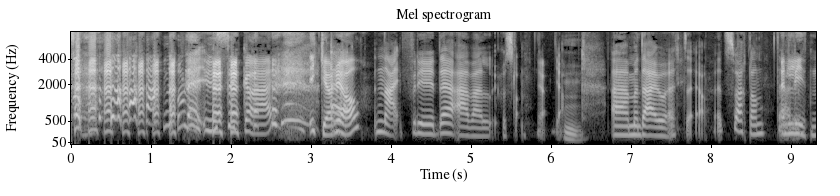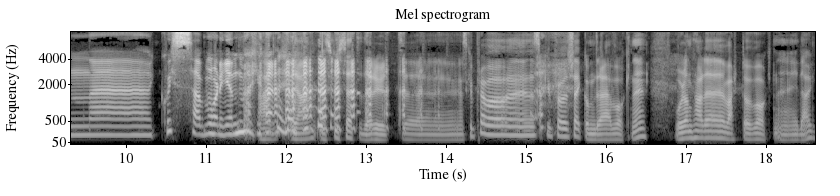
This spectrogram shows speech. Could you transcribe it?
Nå ble jeg usikker her. Ikke areal. Eh, nei, fordi det er vel Russland. Ja. Mm. Eh, men det er jo et, ja, et svært land. Det En liten uh, quiz her på morgenen, merker jeg. ja, jeg skulle sette dere ut eh, Jeg skulle prøve, å, jeg skulle prøve å sjekke om dere er våkne. Hvordan har det vært å våkne i dag,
